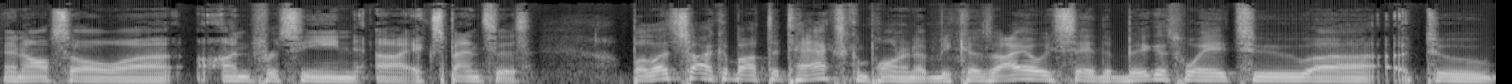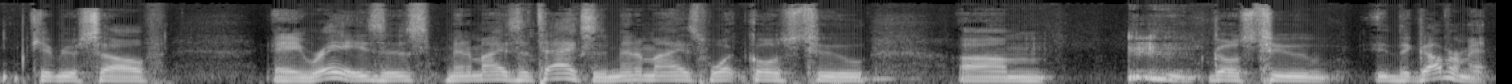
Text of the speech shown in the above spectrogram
and also uh, unforeseen uh, expenses. But let's talk about the tax component of it because I always say the biggest way to uh, to give yourself a raise is minimize the taxes, minimize what goes to um, goes to the government.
